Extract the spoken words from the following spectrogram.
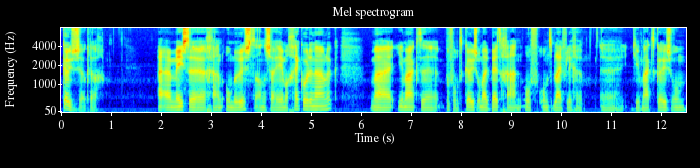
keuzes elke dag. Uh, de meeste gaan onbewust, anders zou je helemaal gek worden namelijk. Maar je maakt uh, bijvoorbeeld de keuze om uit bed te gaan of om te blijven liggen. Uh, je maakt de keuze om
